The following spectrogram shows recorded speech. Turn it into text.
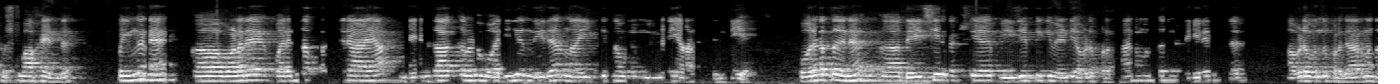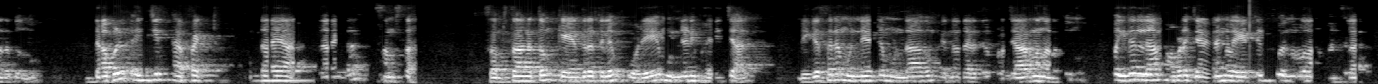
കുഷ്വാഹ ഉണ്ട്. അപ്പൊ ഇങ്ങനെ വളരെ പരിണതപ്രജ്ഞരായ നേതാക്കളുടെ വലിയ നിര നയിക്കുന്ന ഒരു മുന്നണിയാണ് എൻ ഡി എ. പോരാത്തതിന് ദേശീയ കക്ഷിയായ ബി ജെ പിക്ക് വേണ്ടി അവിടെ പ്രധാനമന്ത്രി നേരിട്ട് അവിടെ വന്ന് പ്രചാരണം നടത്തുന്നു. ഡബിൾ എഞ്ചിൻ എഫക്ട് ഉണ്ടായ അതായത് സംസ്ഥാന സംസ്ഥാനത്തും കേന്ദ്രത്തിലും ഒരേ മുന്നണി ഭരിച്ചാൽ വികസന മുന്നേറ്റം ഉണ്ടാകും എന്ന തരത്തിൽ പ്രചാരണം നടത്തുന്നു അപ്പൊ ഇതെല്ലാം അവിടെ ജനങ്ങൾ ഏറ്റെടുത്തു എന്നുള്ളതാണ് മനസ്സിലാക്കുന്നത്.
